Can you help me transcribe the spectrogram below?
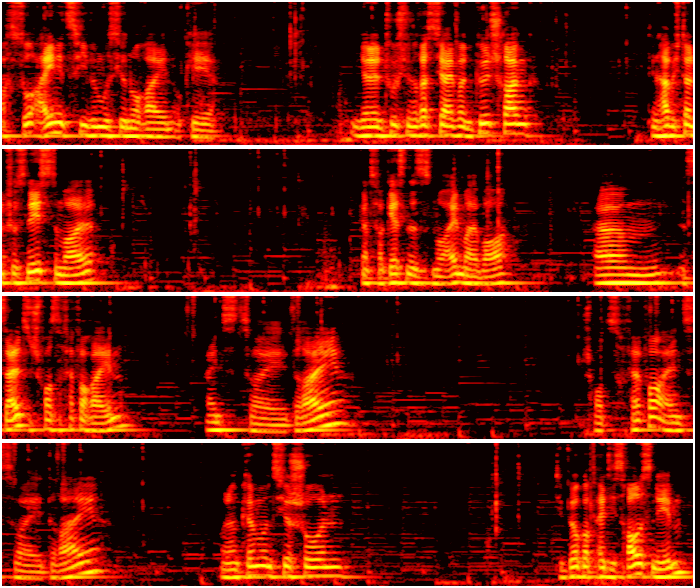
Ach so, eine Zwiebel muss hier nur rein. Okay. Ja, dann tue ich den Rest hier einfach in den Kühlschrank. Den habe ich dann fürs nächste Mal. Ganz vergessen, dass es nur einmal war. Ähm, Salz und schwarzer Pfeffer rein. Eins, zwei, drei. Schwarzer Pfeffer. Eins, zwei, drei. Und dann können wir uns hier schon die Burger Patties rausnehmen.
